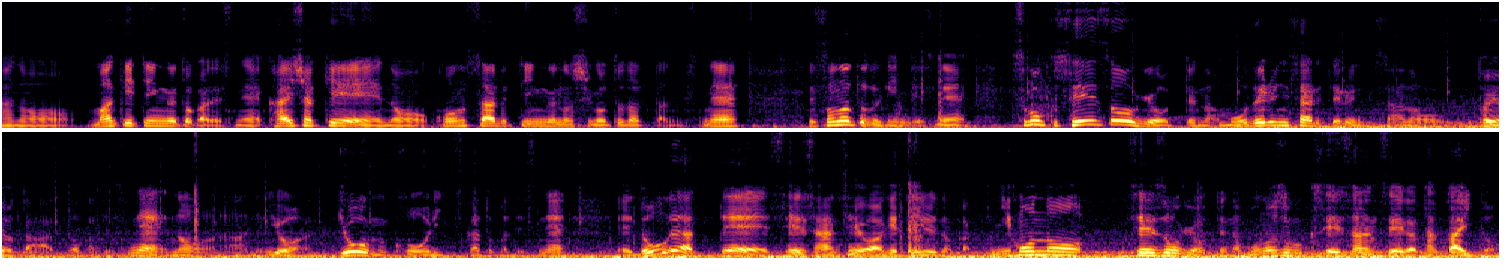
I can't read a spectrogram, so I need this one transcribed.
あのマーケティングとかですね会社経営のコンサルティングの仕事だったんですね。でそうなった時にですねすごく製造業っていうのはモデルにされてるんです。あのトヨタとかですねのあの要は業務効率化とかですね。えどうやって生産性を上げているのか。日本の製造業っていうのはものすごく生産性が高いと、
